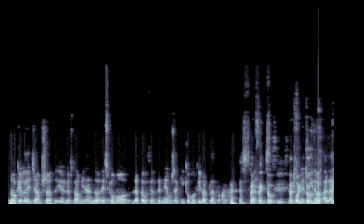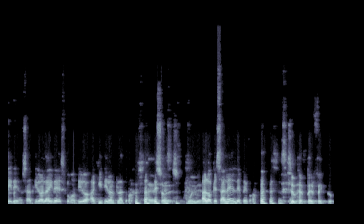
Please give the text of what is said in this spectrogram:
No, que lo de jump shot, eh, lo estaba mirando, es como, la traducción teníamos aquí como tiro al plato. Perfecto, Pone tiro al aire, o sea, tiro al aire es como tiro, aquí tiro al plato. Eso es, muy bien. A lo que sale le pego. Perfecto.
